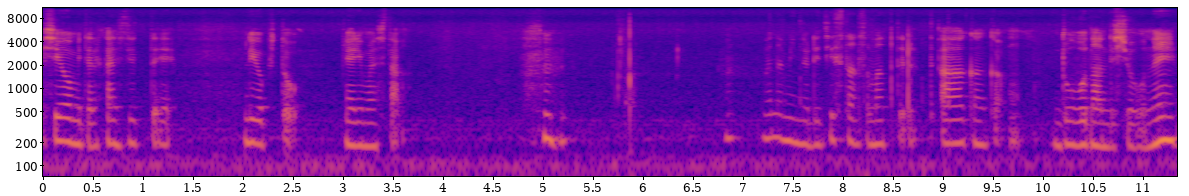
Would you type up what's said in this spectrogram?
しようみたいな感じで言ってリオピとやりました。まなみんのレジスタンス待ってるって。ああかんかもどうなんでしょうね。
